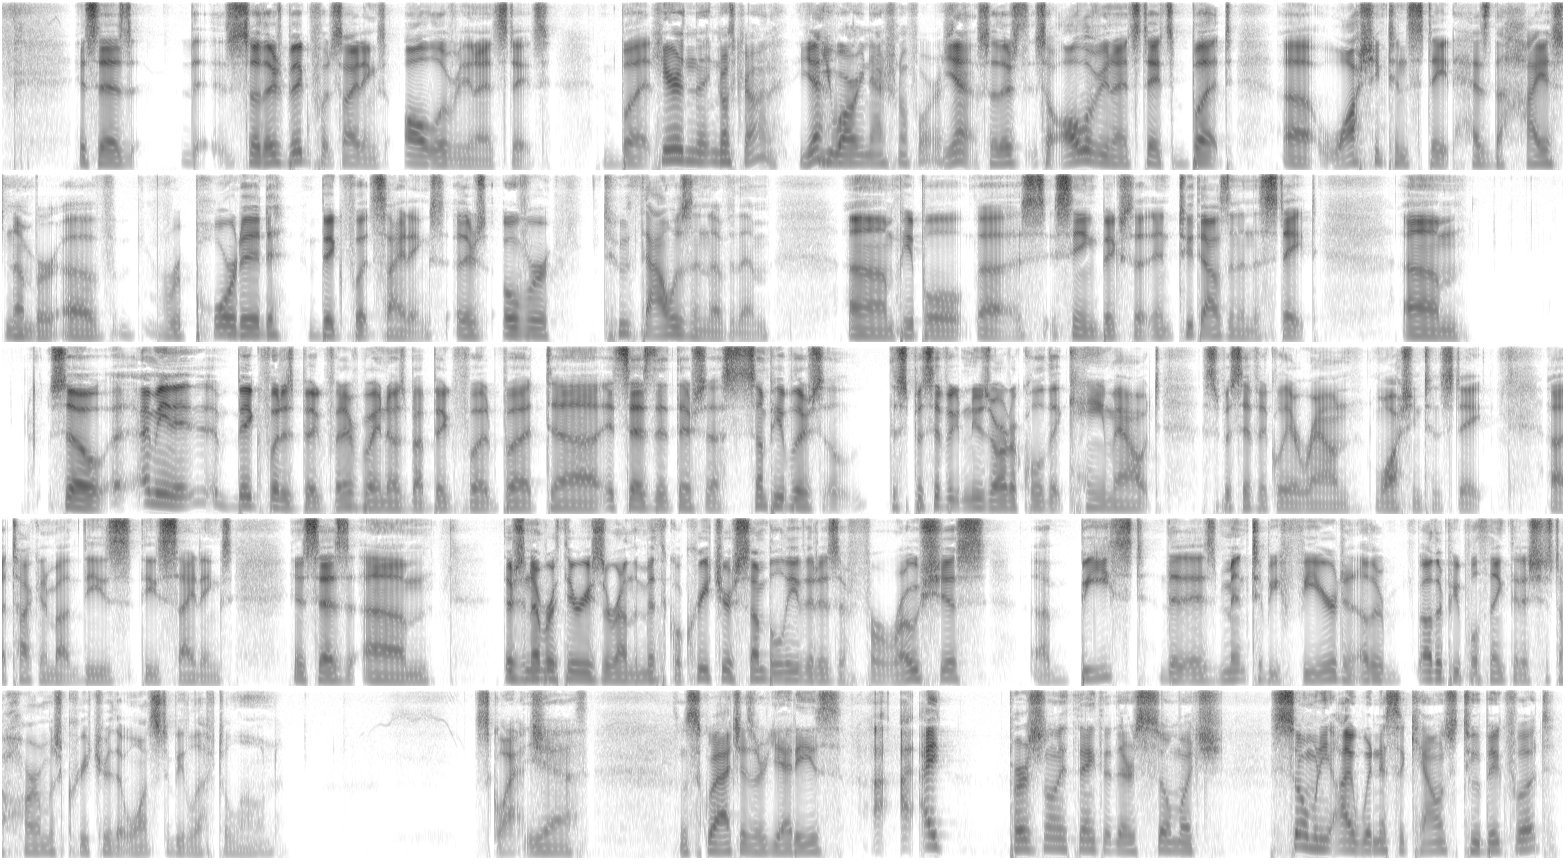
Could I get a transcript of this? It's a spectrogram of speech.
it says th- so there's Bigfoot sightings all over the United States, but here in the North Carolina. Yeah. Uwharrie National Forest. yeah, so there's so all over the United States, but uh, Washington State has the highest number of reported Bigfoot sightings. There's over two thousand of them. Um, people uh, s- seeing Bigfoot in 2000 in the state. Um, so I mean, it, Bigfoot is Bigfoot. Everybody knows about Bigfoot, but uh, it says that there's uh, some people. There's the specific news article that came out specifically around Washington State, uh, talking about these these sightings. And it says um, there's a number of theories around the mythical creature. Some believe that it is a ferocious uh, beast that is meant to be feared, and other other people think that it's just a harmless creature that wants to be left alone. Squatch. Yeah. Some squatches or yetis. I, I- I personally think that there's so much, so many eyewitness accounts to Bigfoot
